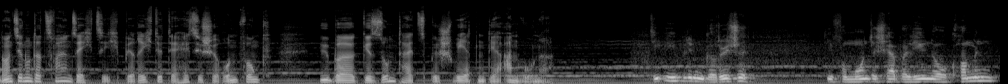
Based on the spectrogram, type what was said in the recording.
1962 berichtet der Hessische Rundfunk über Gesundheitsbeschwerden der Anwohner. Die üblen Gerüche, die vom Monte Scherpellino kommen,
